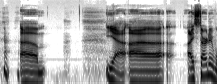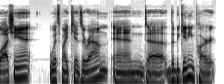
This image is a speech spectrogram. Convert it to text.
um, yeah, uh, I started watching it with my kids around, and uh, the beginning part,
